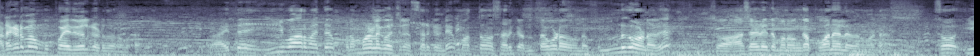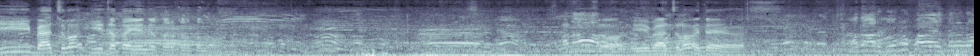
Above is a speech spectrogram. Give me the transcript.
అడగడమే ముప్పై ఐదు వేలకు అడుగుతారు అనమాట అయితే ఈ వారం అయితే బ్రహ్మాండంగా వచ్చిన సరుకు అండి మొత్తం సరుకు అంతా కూడా ఉంది ఫుల్గా ఉండదు సో ఆ సైడ్ అయితే మనం ఇంకా పోనే లేదనమాట సో ఈ బ్యాచ్లో ఈ జత ఏం చెప్తారు కనుక్కుందాం సో ఈ బ్యాచ్లో అయితే పదహారు గోర్లు పదహైదు పిల్లలు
